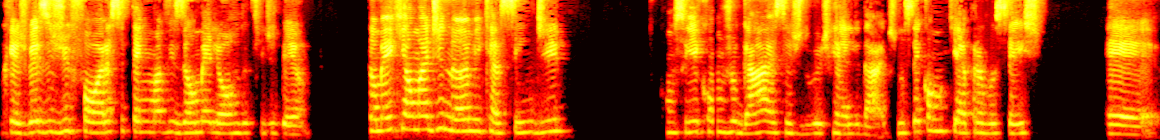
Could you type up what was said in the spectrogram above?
porque às vezes de fora se tem uma visão melhor do que de dentro. Também que é uma dinâmica assim de conseguir conjugar essas duas realidades. Não sei como que é para vocês é,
